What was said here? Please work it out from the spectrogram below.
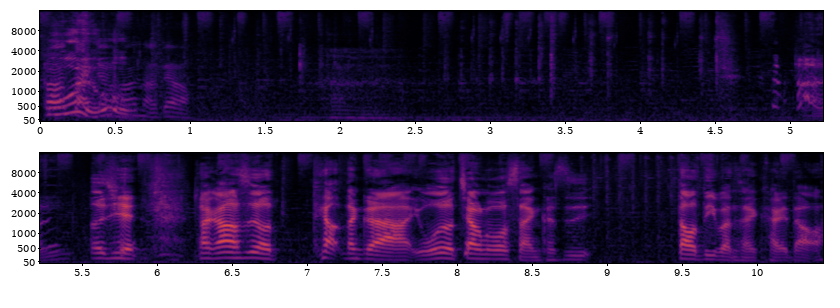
哦呦刚刚打掉。而且他刚刚是有跳那个啊，我有降落伞，可是到地板才开到。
